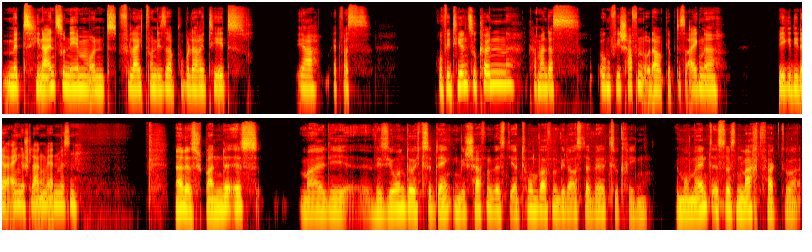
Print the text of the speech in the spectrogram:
mit hineinzunehmen und vielleicht von dieser Popularität ja etwas profitieren zu können? Kann man das irgendwie schaffen oder gibt es eigene Wege, die da eingeschlagen werden müssen? Na, das Spannende ist, mal die Vision durchzudenken, wie schaffen wir es, die Atomwaffen wieder aus der Welt zu kriegen. Im Moment ist das ein Machtfaktor.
